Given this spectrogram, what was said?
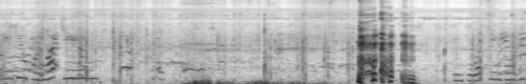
Thank you for watching. Thank you for watching.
